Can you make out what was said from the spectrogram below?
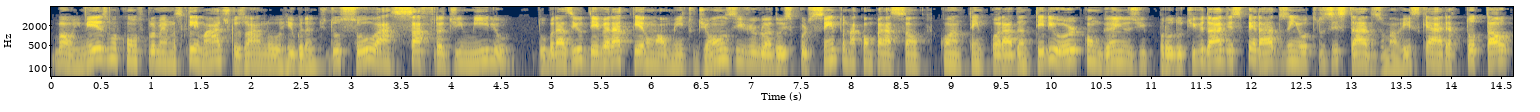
Bom, e mesmo com os problemas climáticos lá no Rio Grande do Sul, a safra de milho do Brasil deverá ter um aumento de 11,2% na comparação com a temporada anterior, com ganhos de produtividade esperados em outros estados, uma vez que a área total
